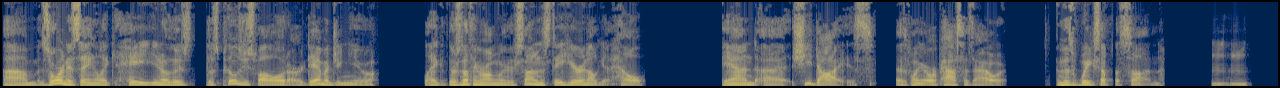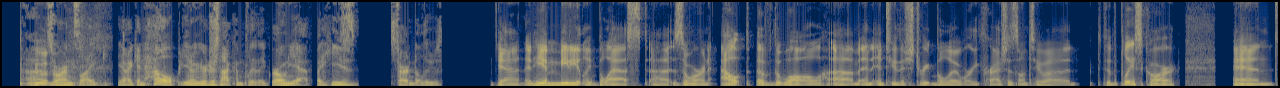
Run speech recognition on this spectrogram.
Um Xorn is saying like, "Hey, you know, those those pills you swallowed are damaging you. Like there's nothing wrong with your son. Stay here and I'll get help." And uh she dies at this point or passes out. And this wakes up the son. hmm Uh, Xorn's like, "Yeah, I can help. You know, you're just not completely grown yet, but he's starting to lose." yeah and he immediately blasts uh, Xorn out of the wall um, and into the street below where he crashes onto a to the police car and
